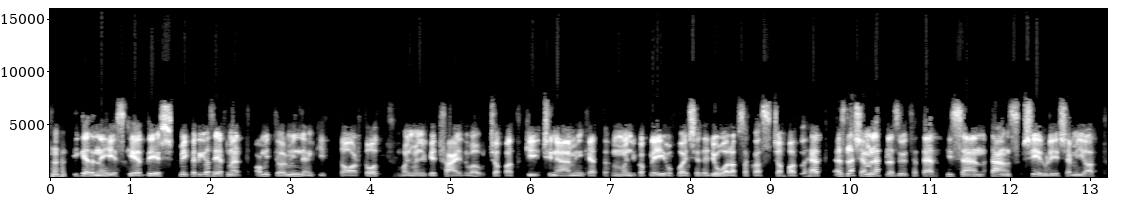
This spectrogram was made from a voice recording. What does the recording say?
igen nehéz kérdés, mégpedig azért, mert amitől mindenki tartott, hogy mondjuk egy fájdva csapat kicsinál minket mondjuk a playoffba, ez egy jó alapszakasz csapat lehet, ez le sem lepleződhetett, hiszen Tánc sérülése miatt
